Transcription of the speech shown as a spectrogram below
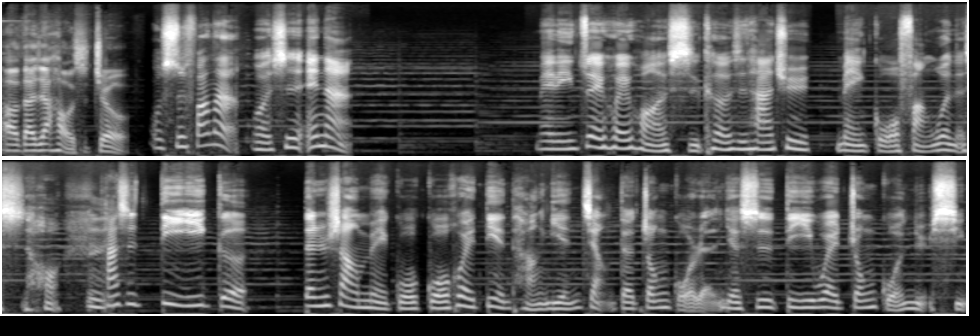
Hello，大家好，我是 Joe，我是 Fana，我是 Anna。美玲最辉煌的时刻是她去美国访问的时候，嗯、她是第一个登上美国国会殿堂演讲的中国人，也是第一位中国女性。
